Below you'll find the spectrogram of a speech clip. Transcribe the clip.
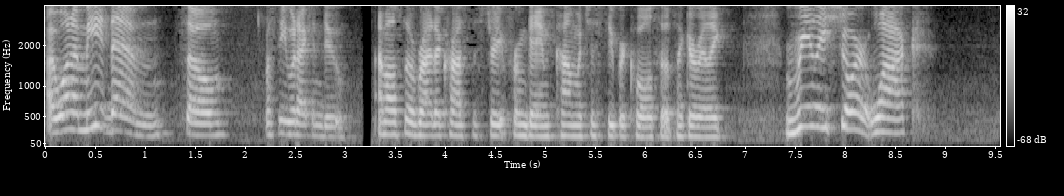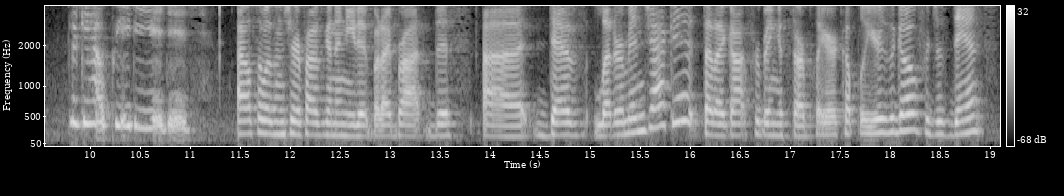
I want to meet them. So I'll see what I can do. I'm also right across the street from Gamescom, which is super cool. So it's like a really, really short walk. Look at how pretty it is. I also wasn't sure if I was going to need it, but I brought this uh, Dev Letterman jacket that I got for being a star player a couple years ago for Just Dance.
